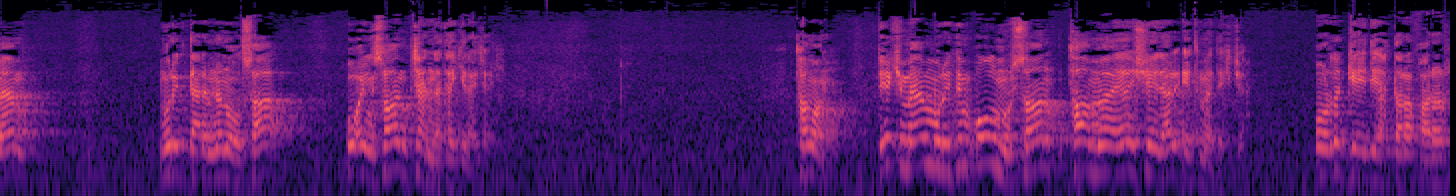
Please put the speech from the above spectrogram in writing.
mənim muridlərimdən olsa, o insan cənnətə girəcək. Tamam. Deyir ki, mənim muridim olmursan, ta müəyyən şeyləri etmədikcə. Orada qeydiyyatlar aparır.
